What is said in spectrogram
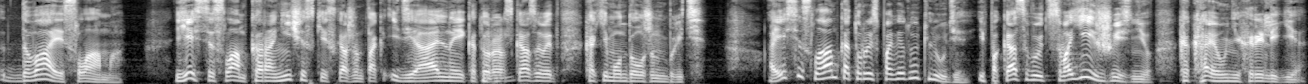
два ислама. Есть ислам коранический, скажем так, идеальный, который mm-hmm. рассказывает, каким он должен быть. А есть ислам, который исповедуют люди и показывают своей жизнью, какая у них религия.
